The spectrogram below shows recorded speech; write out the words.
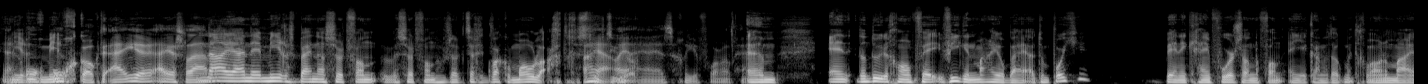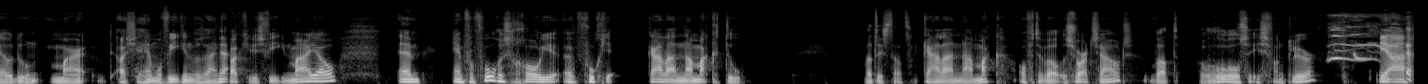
Ja, meer, on- meer- ongekookte eieren, eiersalade. nou ja, nee, meer is bijna een soort van, een soort van hoe zou ik het zeggen, guacamole-achtige oh ja, oh ja, ja, dat is een goede voorbeeld. Ja. Ehm, en dan doe je er gewoon ve- vegan mayo bij uit een potje. Ben ik geen voorstander van. En je kan het ook met gewone mayo doen. Maar als je helemaal vegan wil zijn, Ja. pak je dus vegan mayo. Ehm, en vervolgens gooi je, eh, voeg je kala namak toe. Wat is dat? Kala namak, oftewel zwart zout, wat roze is van kleur. Ja,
